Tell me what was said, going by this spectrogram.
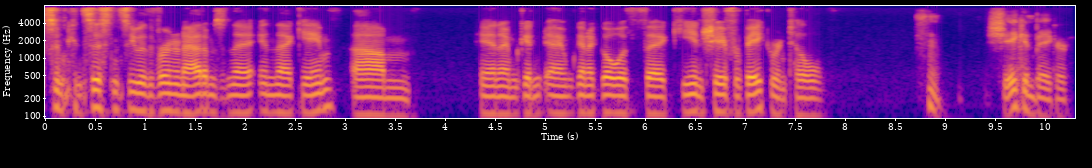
some consistency with Vernon Adams in the in that game. Um, and I'm gonna I'm gonna go with uh, Kian Schaffer-Baker until Shaken Baker.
